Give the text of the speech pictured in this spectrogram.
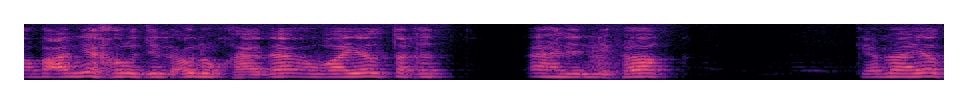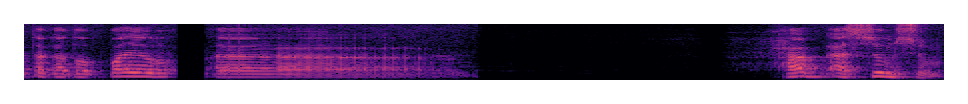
طبعا يخرج العنق هذا ويلتقط أهل النفاق كما يلتقط الطير آه، حب السمسم.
